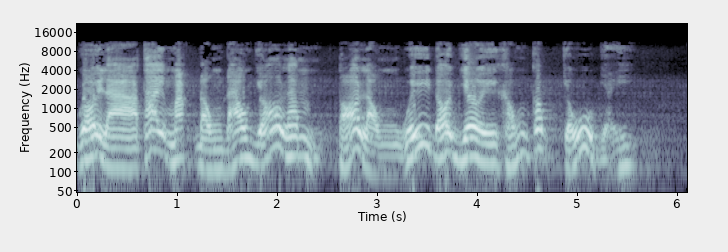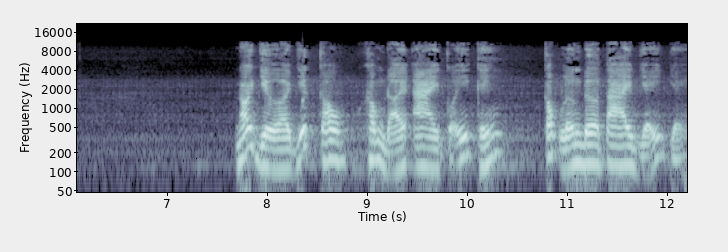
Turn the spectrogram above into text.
gọi là thay mặt đồng đạo gió lâm, tỏ lòng quý đối với khổng cốc chủ vậy. Nói vừa dứt câu, không đợi ai có ý kiến, cốc lượng đưa tay vẫy vẫy.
